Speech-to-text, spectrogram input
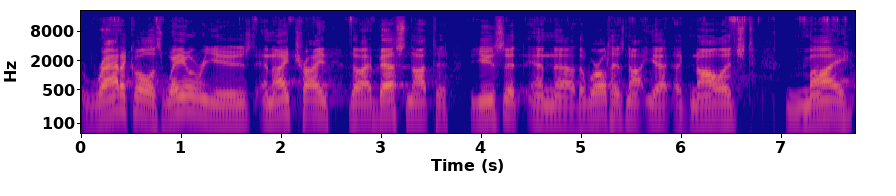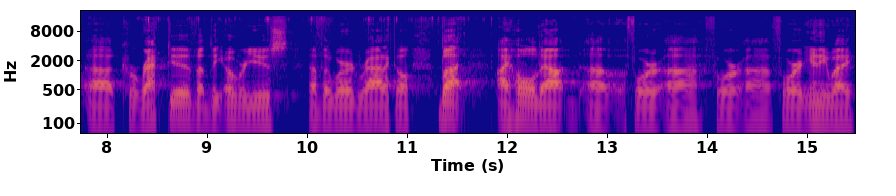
radical is way overused, and I tried my best not to use it, and uh, the world has not yet acknowledged my uh, corrective of the overuse of the word radical, but I hold out uh, for, uh, for, uh, for it anyway.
